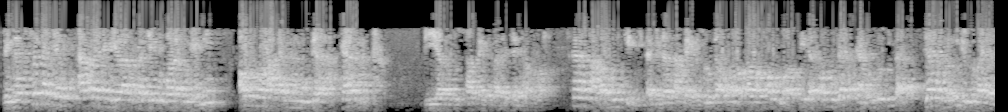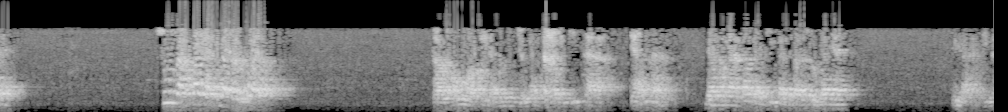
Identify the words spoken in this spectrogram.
Dengan segala yang apa yang dilakukan kepada ini, Allah akan memudahkan dia untuk sampai kepada jalan Allah. Sekarang apa mungkin kita bisa sampai ke surga Allah kalau Allah tidak memudahkan untuk kita jalan menuju kepadanya? Susah payah kita berbuat. Kalau Allah tidak menunjukkan kepada kita jalan yang mengatakan kita kepada surganya, tidak akan kita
